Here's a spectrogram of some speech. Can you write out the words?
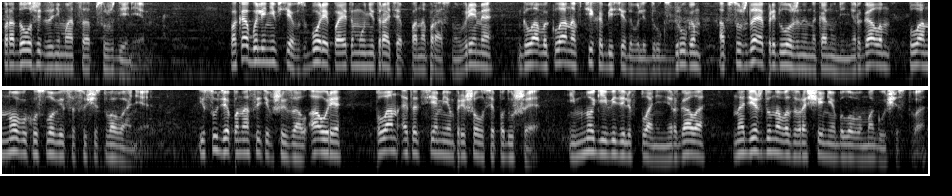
продолжить заниматься обсуждением. Пока были не все в сборе, поэтому, не тратя понапрасну время, главы кланов тихо беседовали друг с другом, обсуждая предложенный накануне Нергалом план новых условий сосуществования. И судя по насытившей зал ауре, план этот семьям пришелся по душе, и многие видели в плане Нергала надежду на возвращение былого могущества.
